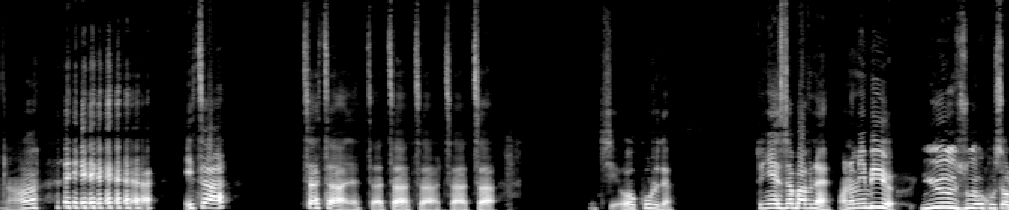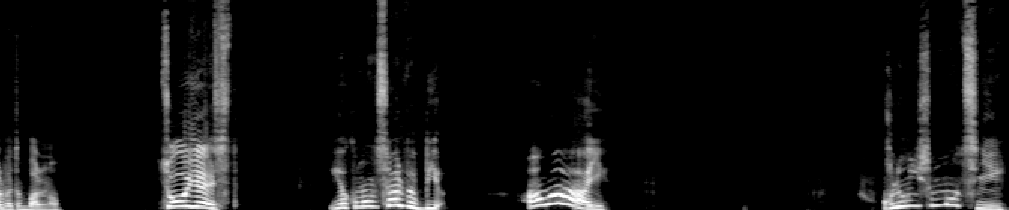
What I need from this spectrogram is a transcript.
No. I co? Co, co, co, co, co, co, co? O kurde. To nie jest zabawne. Ona mnie bije. Jezu, jaką salwę tam walną. Co jest? Jaką on salwę bi... Ałaj! Ale oni są mocni.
